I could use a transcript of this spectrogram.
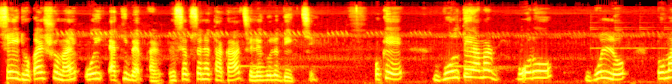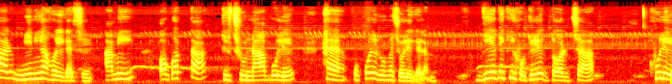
সেই ঢোকার সময় ওই একই ব্যাপার, রিসেপশনে থাকা ছেলেগুলো দেখছে। ওকে বলতে আমার বড় বলল তোমার মেনিয়া হয়ে গেছে। আমি অগত্যা কিছু না বলে হ্যাঁ উপরে রুমে চলে গেলাম। গিয়ে দেখি হোটেলের দরজা খুলে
